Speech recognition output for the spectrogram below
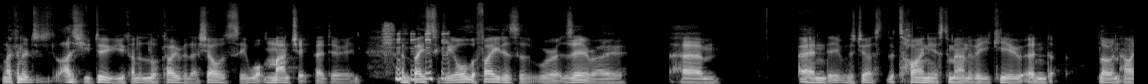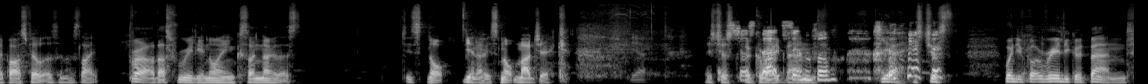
And i kind of just, as you do you kind of look over their shoulders to see what magic they're doing. And basically all the faders were at zero um and it was just the tiniest amount of eq and low and high pass filters and i was like bro that's really annoying because i know that's it's not you know it's not magic Yeah. it's just, it's just a great that band simple. yeah it's just when you've got a really good band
